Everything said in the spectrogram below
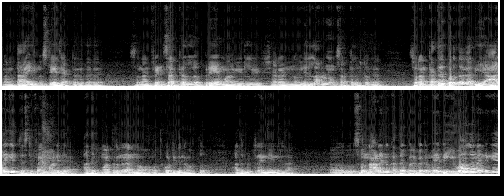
ನಮ್ಮ ತಾಯಿನೂ ಸ್ಟೇಜ್ ಆ್ಯಕ್ಟರ್ ಇದ್ದಾರೆ. ಸೊ ನನ್ನ ಫ್ರೆಂಡ್ ಸರ್ಕಲ್ ಪ್ರೇಮ್ ಆಗಿರಲಿ, ಶರಣ್, ಎಲ್ಲರೂ ನನ್ನ ಸರ್ಕಲ್ ಎಷ್ಟೊಂದು ಸೊ ನನ್ನ ಕತೆ ಬರೆದಾಗ ಅದು ಯಾರಿಗೆ ಜಸ್ಟಿಫೈ ಮಾಡಿದೆ ಅದಕ್ಕೆ ಮಾತ್ರ ನಾನು ಒತ್ತು ಕೊಟ್ಟಿದ್ದೇನೆ ಹೊರತು. ಅದು ಬಿಟ್ಟರೆ ಇನ್ನೇನಿಲ್ಲ. ಸೊ ನಾಳೆನೂ ಕತೆ ಬರಿಬೇಕು ಮೇ ಬಿ ಇವಾಗ ನನಗೆ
